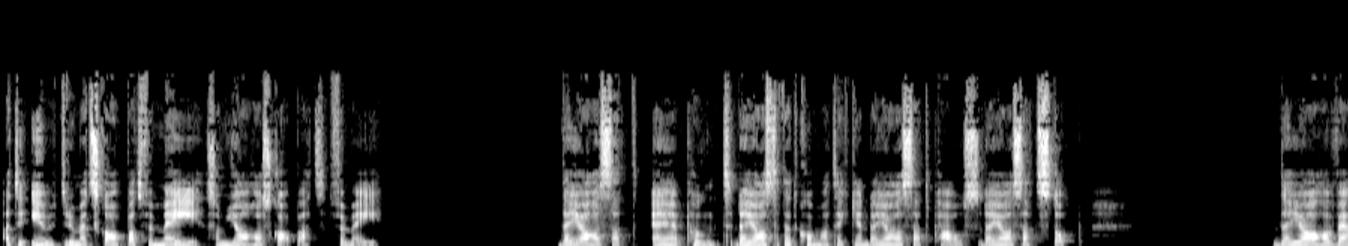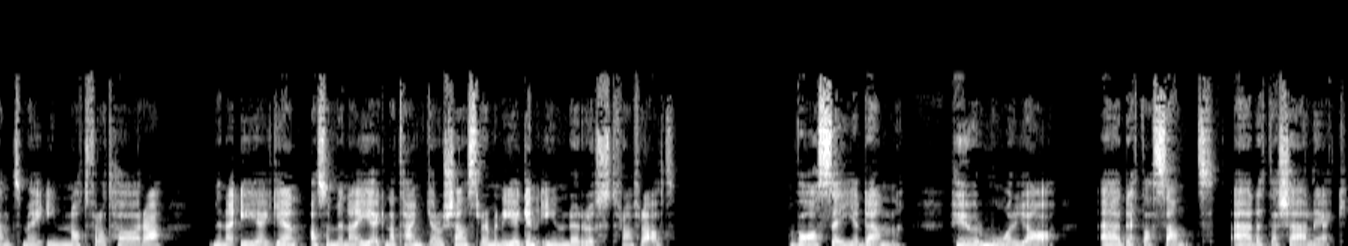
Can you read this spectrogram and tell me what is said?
Att i utrymmet skapat för mig, som jag har skapat för mig. Där jag har satt eh, punkt, där jag har satt ett kommatecken, där jag har satt paus, där jag har satt stopp. Där jag har vänt mig inåt för att höra mina, egen, alltså mina egna tankar och känslor, min egen inre röst framförallt. Vad säger den? Hur mår jag? Är detta sant? Är detta kärlek?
